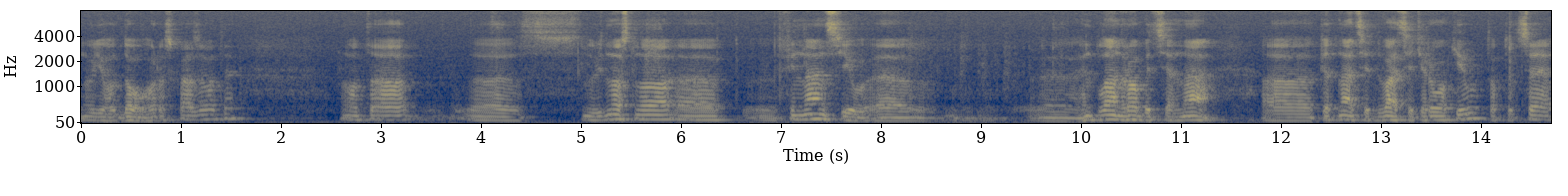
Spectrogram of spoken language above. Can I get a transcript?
ну, його довго розказувати. От, а, е, відносно фінансів, генплан робиться на е, 15-20 років, тобто це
